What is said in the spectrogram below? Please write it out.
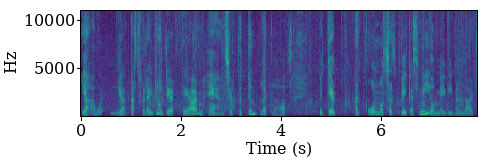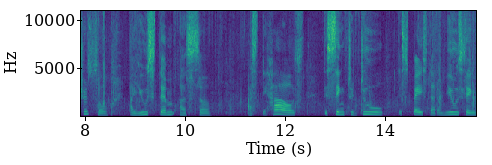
yeah, yeah. That's what I do. They're they are hands. I put them like gloves, but they're almost as big as me, or maybe even larger. So I use them as uh, as the house, the thing to do, the space that I'm using,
